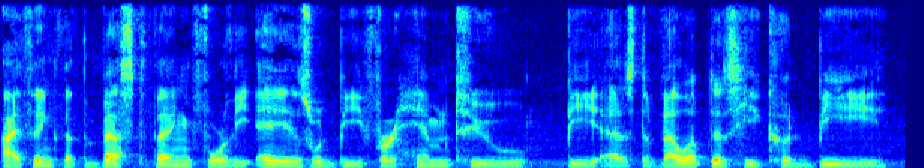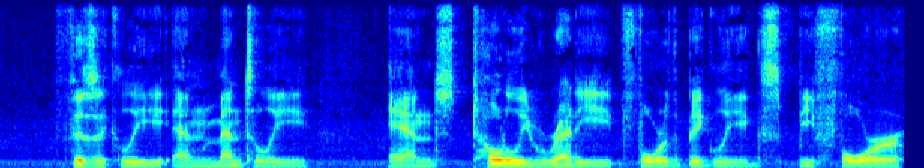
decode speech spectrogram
I think that the best thing for the A's would be for him to be as developed as he could be physically and mentally and totally ready for the big leagues before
